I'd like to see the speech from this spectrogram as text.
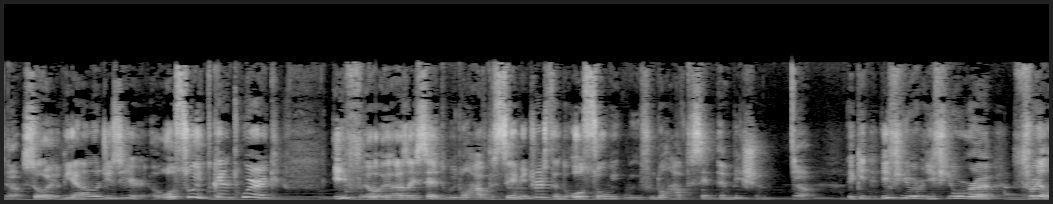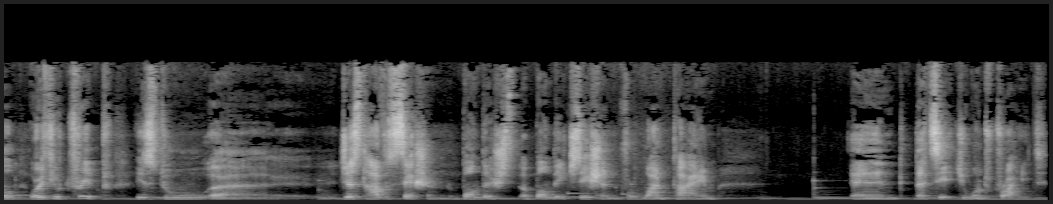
Yeah. So uh, the analogy is here. Also, it can't work if, uh, as I said, we don't have the same interest, and also we, we- if we don't have the same ambition. Yeah. Like if your if your uh, thrill or if your trip is to uh, just have a session, a bondage, a bondage session for one time, and that's it. You want to try it.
